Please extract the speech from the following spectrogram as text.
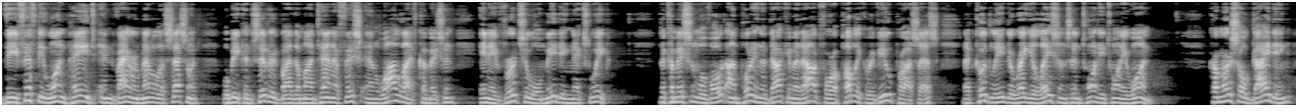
The 51 page environmental assessment will be considered by the Montana Fish and Wildlife Commission in a virtual meeting next week. The Commission will vote on putting the document out for a public review process that could lead to regulations in 2021. Commercial guiding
